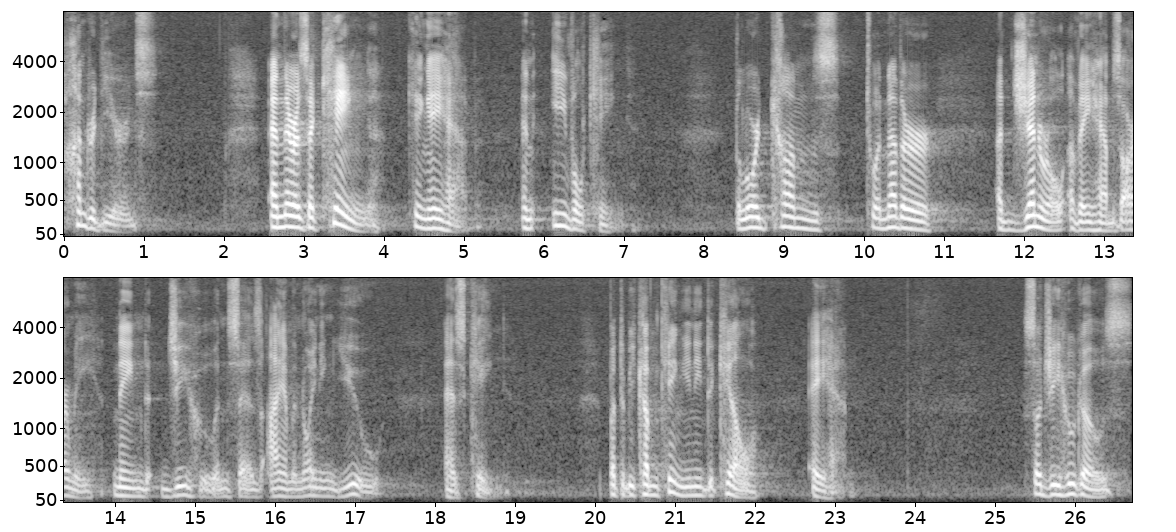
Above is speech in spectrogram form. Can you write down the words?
hundred years, and there is a king, King Ahab, an evil king. The Lord comes to another, a general of Ahab's army named Jehu, and says, I am anointing you as king. But to become king, you need to kill Ahab. So Jehu goes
